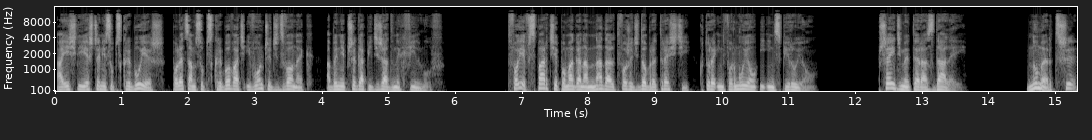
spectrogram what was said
A jeśli jeszcze nie subskrybujesz, polecam subskrybować i włączyć dzwonek, aby nie przegapić żadnych filmów. Twoje wsparcie pomaga nam nadal tworzyć dobre treści, które informują i inspirują. Przejdźmy teraz dalej. Numer 3.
